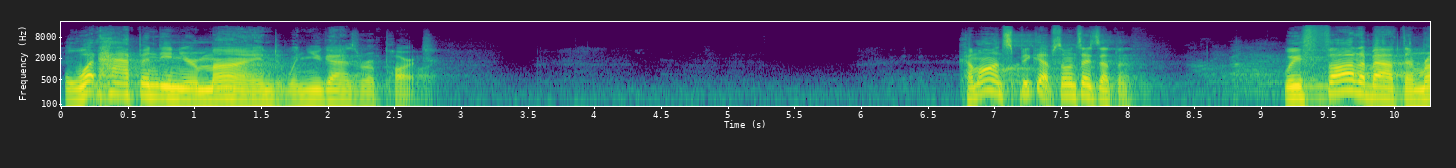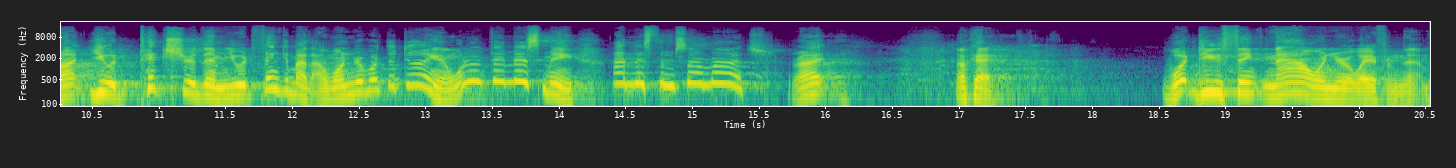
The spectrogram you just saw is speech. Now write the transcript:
What happened in your mind when you guys were apart? Come on, speak up. Someone say something. We thought about them, right? You would picture them. You would think about, them. I wonder what they're doing. I wonder if they miss me. I miss them so much, right? Okay. What do you think now when you're away from them?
